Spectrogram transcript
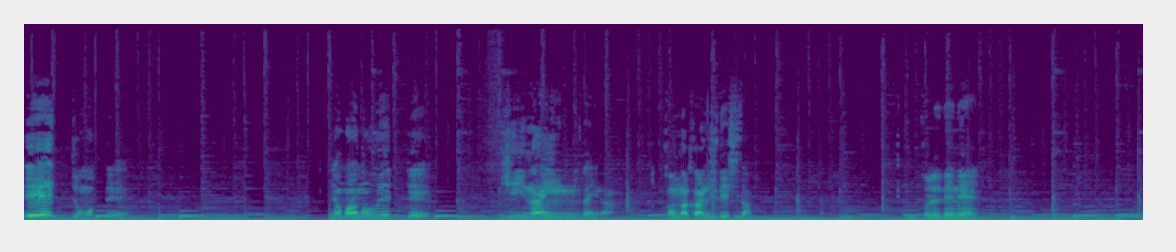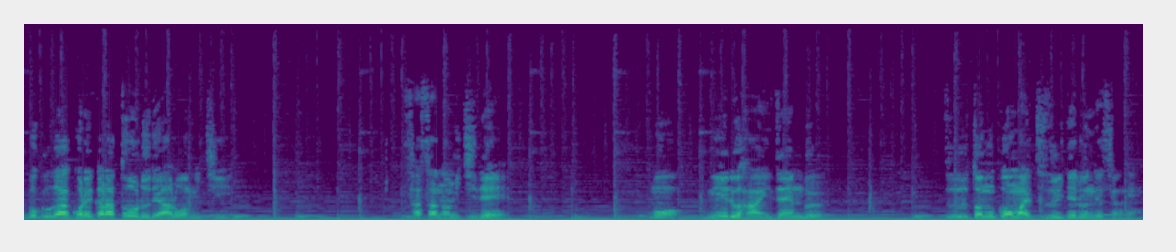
えー、って思って、山の上って木ないみたいな、そんな感じでした。それでね、僕がこれから通るであろう道、笹の道で、もう見える範囲全部、ずっと向こうまで続いてるんですよね。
